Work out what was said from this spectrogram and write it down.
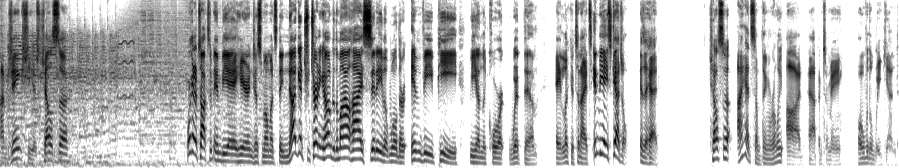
I'm Jink. She is Chelsea. We're going to talk some NBA here in just moments. The Nuggets returning home to the Mile High City, but will their MVP be on the court with them? A look at tonight's NBA schedule is ahead. Chelsea, I had something really odd happen to me over the weekend.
